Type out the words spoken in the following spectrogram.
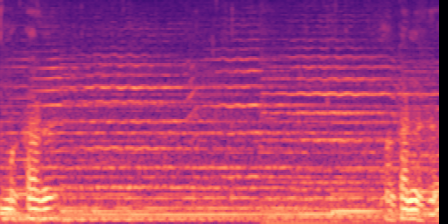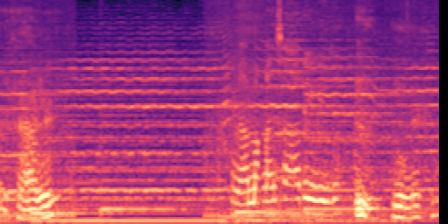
makan makan sehari Nggak makan sehari gitu. Enggak sih.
